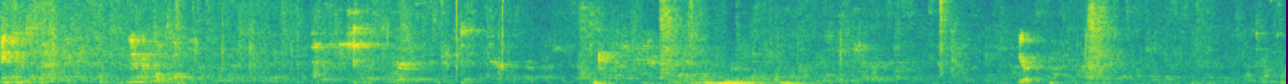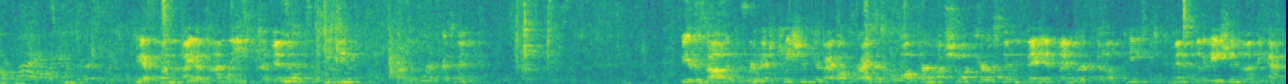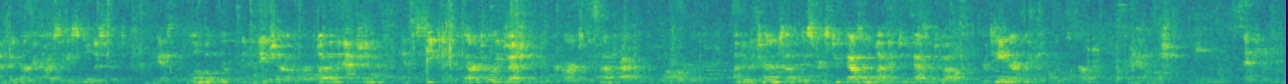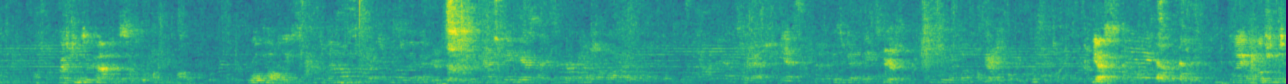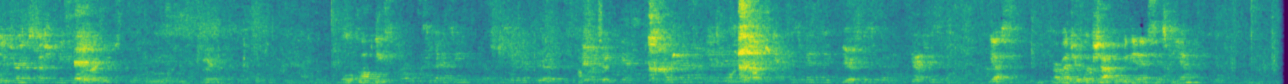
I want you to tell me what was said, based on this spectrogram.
Thank you, Mrs. McAfee. Can I have roll call? Here. We have one item on the agenda this evening from the Board President. Be it resolved that the Board of Education hereby authorizes the law firm of Shaw, Perelson, May, and Lambert LLP to commence litigation on behalf of the Newburgh Enlarged City School District against the Colombo Group in the nature of a replevin action and seek a declaratory judgment with regard to the contract with the Colombo Group. Under the terms of the district's 2011-2012 retainer agreement with the firm. May I have a motion? Questions or comments? Roll call, please. Yes. Can I have a motion to adjourn the special meeting? Roll call, please. Yes. Our budget workshop will begin at 6 PM.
